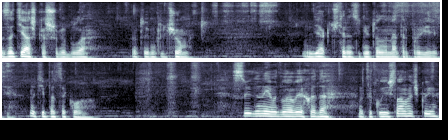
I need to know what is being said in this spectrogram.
затяжка, щоб була тим ключом. Як 14 ньютон на метр провірити. Ну, типу такого. Соєдинив два виходи отакою шлангочкою.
